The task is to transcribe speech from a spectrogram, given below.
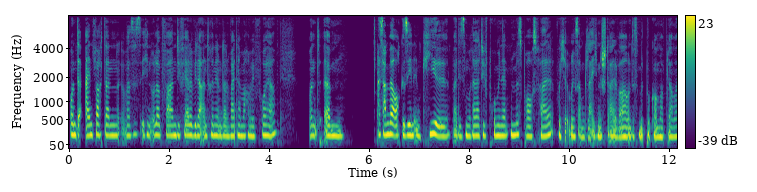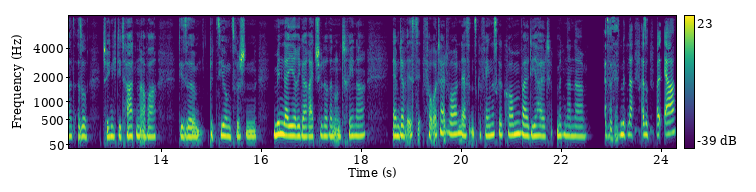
und einfach dann, was ist ich, in Urlaub fahren, die Pferde wieder antrainieren und dann weitermachen wie vorher. Und ähm, das haben wir auch gesehen in Kiel bei diesem relativ prominenten Missbrauchsfall, wo ich ja übrigens am gleichen Stall war und das mitbekommen habe damals. Also natürlich nicht die Taten, aber diese Beziehung zwischen minderjähriger Reitschülerin und Trainer. Ähm, der ist verurteilt worden, der ist ins Gefängnis gekommen, weil die halt miteinander, also was heißt miteinander, also weil er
